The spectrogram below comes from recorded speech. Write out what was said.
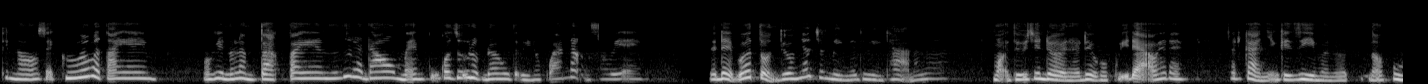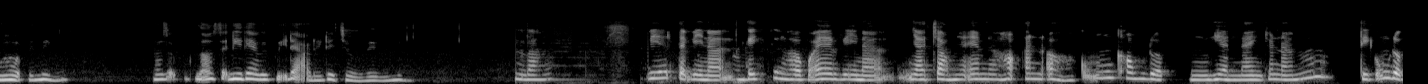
Thì nó sẽ cứa vào tay em. Có khi nó làm toạc tay em rất là đau mà em cũng có giữ được đâu tại vì nó quá nặng so với em. Thế để bớt tổn thương nhất cho mình ấy, thì mình thả nó ra mọi thứ trên đời nó đều có quỹ đạo hết em. Tất cả những cái gì mà nó nó phù hợp với mình ấy, nó sẽ nó sẽ đi theo cái quỹ đạo đấy để trở về với mình. Vâng. Biết, tại vì là cái trường hợp của em vì là nhà chồng nhà em là họ ăn ở cũng không được hiền lành cho lắm thì cũng được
